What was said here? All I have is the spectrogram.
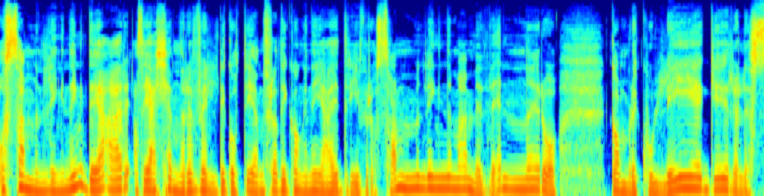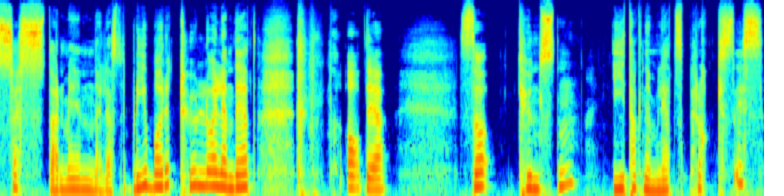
Og sammenligning, det er Altså, jeg kjenner det veldig godt igjen fra de gangene jeg driver og sammenligner meg med venner og gamle kolleger eller søsteren min, eller altså, Det blir jo bare tull og elendighet av det. Så kunsten i takknemlighetspraksis,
